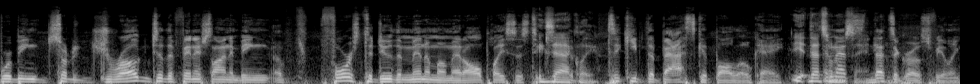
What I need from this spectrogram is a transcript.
we're being sort of drugged to the finish line and being uh, forced to do the minimum at all places to Exactly. keep the, to keep the basketball okay. Yeah, that's And what I'm that's, saying, That's a gross feeling.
